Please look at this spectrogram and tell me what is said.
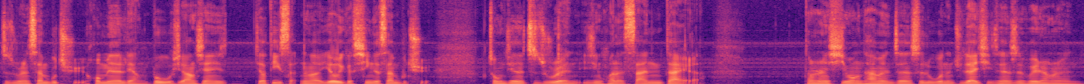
蜘蛛人三部曲，后面的两部，像现在叫第三，那个又一个新的三部曲，中间的蜘蛛人已经换了三代了。当然，希望他们真的是如果能聚在一起，真的是会让人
